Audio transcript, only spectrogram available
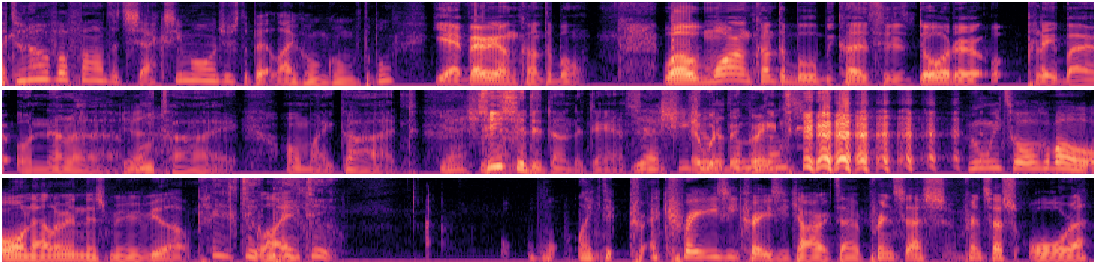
I don't know if I found it sexy more, just a bit like uncomfortable. Yeah, very uncomfortable. Well, more uncomfortable because his daughter, played by Ornella Yeah. Muti. Oh my God. Yeah, she she should have done the dance. Yeah, she It should would have have been the great. When we talk about Ornella in this movie, though, please do, Like- please do. like the cr- a crazy, crazy character, Princess Princess Aura.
